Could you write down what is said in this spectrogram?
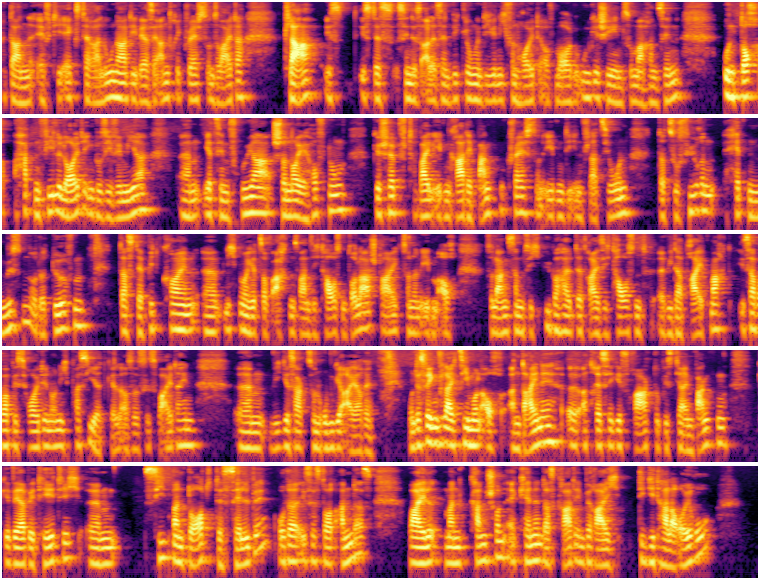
dann FTX, Terra Luna, diverse andere Crashs und so weiter. Klar ist, ist das, sind das alles Entwicklungen, die wir nicht von heute auf morgen ungeschehen zu machen sind. Und doch hatten viele Leute, inklusive mir, ähm, jetzt im Frühjahr schon neue Hoffnung geschöpft, weil eben gerade Bankencrashs und eben die Inflation dazu führen hätten müssen oder dürfen, dass der Bitcoin äh, nicht nur jetzt auf 28.000 Dollar steigt, sondern eben auch so langsam sich überhalb der 30.000 äh, wieder breit macht. Ist aber bis heute noch nicht passiert. Gell? Also es ist weiterhin, ähm, wie gesagt, so ein Rumgeeiere. Und deswegen vielleicht, Simon, auch an deine äh, Adresse gefragt. Du bist ja im Bankengewerbe tätig. Ähm, sieht man dort dasselbe oder ist es dort anders? Weil man kann schon erkennen, dass gerade im Bereich digitaler Euro,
